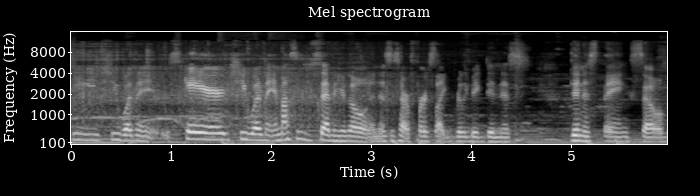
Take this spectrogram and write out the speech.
She she wasn't scared. She wasn't. And my sister's seven years old, and this is her first like really big dentist dentist thing. So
